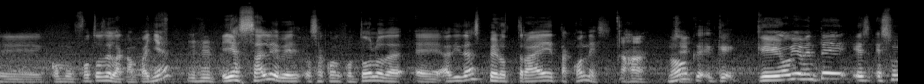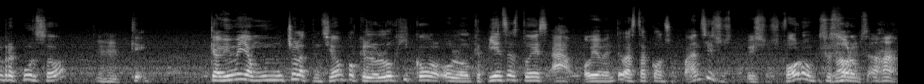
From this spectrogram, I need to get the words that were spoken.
eh, como fotos de la campaña, ella sale, o sea, con, con todo lo de eh, Adidas, pero trae tacones, Ajá. ¿no? sí. Que, que- que obviamente es, es un recurso Ujú. que, que a mí me llamó mucho la atención porque lo lógico o lo que piensas tú es, ah, obviamente va a estar con su pants y sus, y sus forums. Sus ¿no? forums, ajá.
